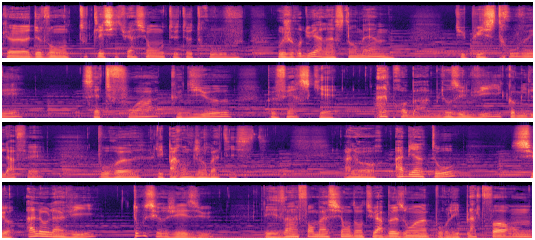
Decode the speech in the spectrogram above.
Que devant toutes les situations où tu te trouves aujourd'hui à l'instant même, tu puisses trouver cette foi que Dieu peut faire ce qui est improbable dans une vie comme il l'a fait pour euh, les parents de Jean-Baptiste. Alors, à bientôt sur Allo la vie tout sur Jésus, les informations dont tu as besoin pour les plateformes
